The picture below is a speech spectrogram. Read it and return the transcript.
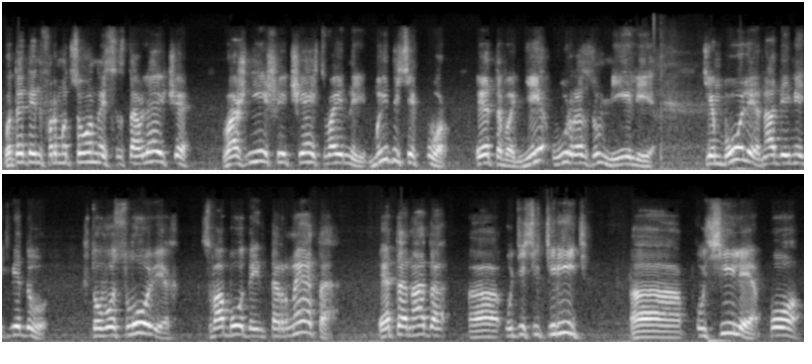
Вот эта информационная составляющая – важнейшая часть войны. Мы до сих пор этого не уразумели. Тем более надо иметь в виду, что в условиях свободы интернета это надо э, удесятерить э, усилия по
